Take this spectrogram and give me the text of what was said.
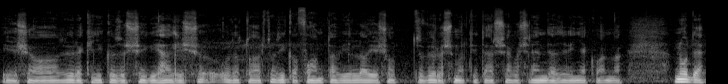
és az Öreghegyi Közösségi Ház is oda tartozik, a Fantavilla, és ott Vörösmarty társágos rendezvények vannak. No de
